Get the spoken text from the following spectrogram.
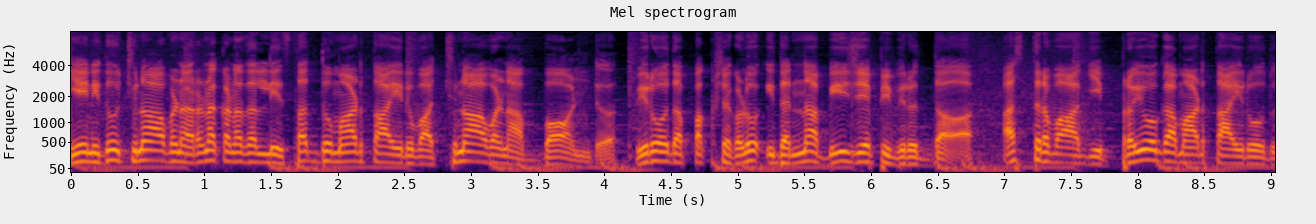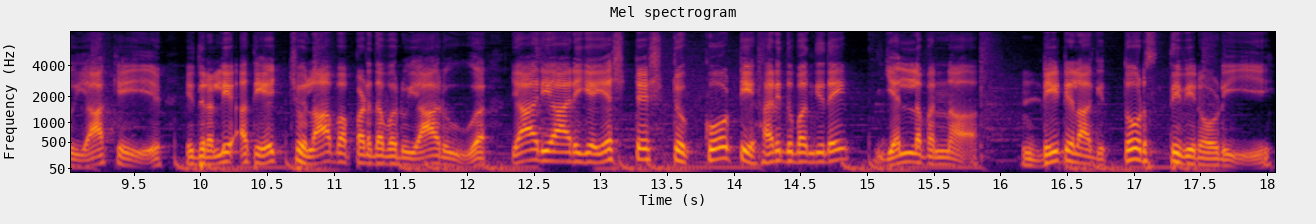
ಏನಿದು? ಚುನಾವಣಾ ರಣಕಣದಲ್ಲಿ ಸದ್ದು ಮಾಡ್ತಾ ಇರುವ ಚುನಾವಣಾ ಬಾಂಡ್. ವಿರೋಧ ಪಕ್ಷಗಳು ಇದನ್ನ ಬಿಜೆಪಿ ವಿರುದ್ಧ ಅಸ್ತ್ರವಾಗಿ ಪ್ರಯೋಗ ಮಾಡ್ತಾ ಇರೋದು ಯಾಕೆ? ಇದರಲ್ಲಿ ಅತಿ ಹೆಚ್ಚು ಲಾಭ ಪಡೆದವರು ಯಾರು? ಯಾರ್ಯಾರಿಗೆ ಎಷ್ಟೆಷ್ಟು ಕೋಟಿ ಹರಿದು ಬಂದಿದೆ? ಎಲ್ಲವನ್ನ ಡೀಟೇಲ್ ಆಗಿ ತೋರಿಸ್ತೀವಿ ನೋಡಿ.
